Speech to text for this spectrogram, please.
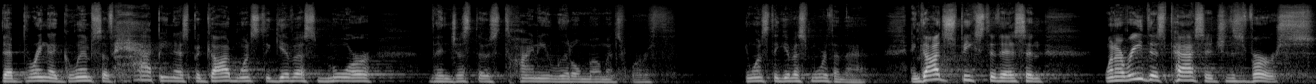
that bring a glimpse of happiness, but God wants to give us more than just those tiny little moments worth. He wants to give us more than that. And God speaks to this. And when I read this passage, this verse,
